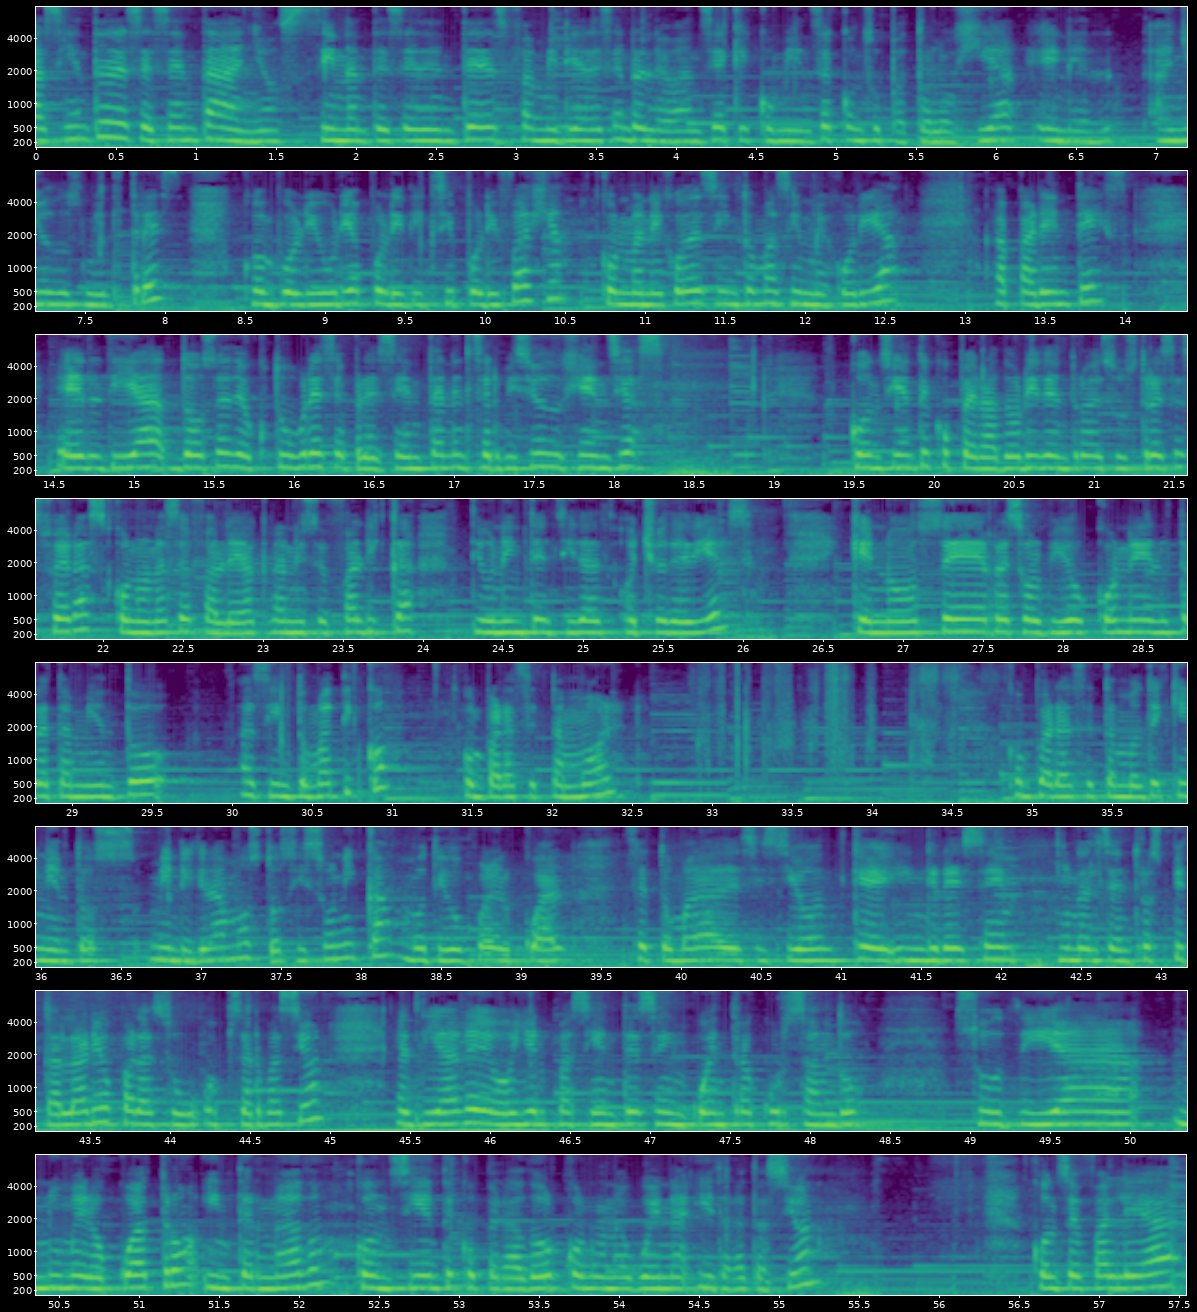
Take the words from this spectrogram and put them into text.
Paciente de 60 años sin antecedentes familiares en relevancia que comienza con su patología en el año 2003 con poliuria, polidix y polifagia, con manejo de síntomas sin mejoría aparentes. El día 12 de octubre se presenta en el servicio de urgencias consciente cooperador y dentro de sus tres esferas con una cefalea craneoencefálica de una intensidad 8 de 10 que no se resolvió con el tratamiento asintomático con paracetamol con paracetamol de 500 miligramos, dosis única, motivo por el cual se toma la decisión que ingrese en el centro hospitalario para su observación. El día de hoy el paciente se encuentra cursando su día número 4 internado, consciente, cooperador con una buena hidratación, con cefalea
